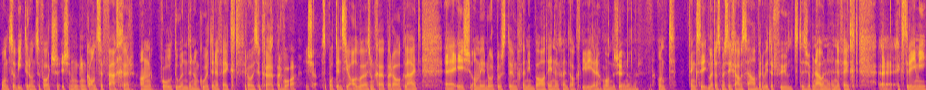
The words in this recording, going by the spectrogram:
und so weiter und so fort. Das ist ein, ein ganzer Fächer an wohltuenden und guten Effekten für unseren Körper, wo das Potenzial Potenzial, das unserem Körper angelegt äh, ist und wir nur durch das Dunkeln im Bad können aktivieren können. Wunderschön, oder? Und dann sieht man, dass man sich auch selber wieder fühlt. Das ist eben auch ein Effekt. Äh, extreme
